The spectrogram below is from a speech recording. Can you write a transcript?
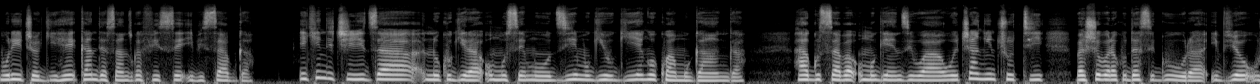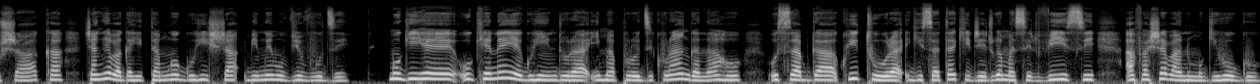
muri ico gihe kandi asanzwe afise ibisabwa. Ikindi ciza ni ukugira umusemuzi mu gihe ugiye nko kwa muganga. Hagusaba umugenzi wawe canke inshuti bashobora kudasigura ivyo ushaka canke bagahitamwo guhisha bimwe mu vyo uvuze. Mu gihe ukeneye guhindura impapuro zikuranga naho usabwa kwitura igisata kijejwe amaserivisi afasha abantu mu gihugu.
